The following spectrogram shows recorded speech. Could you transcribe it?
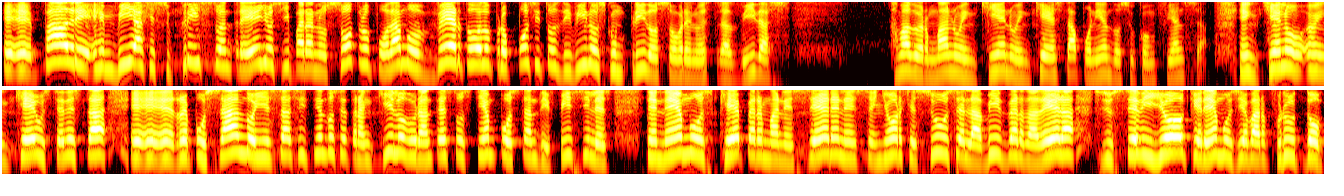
eh, eh, Padre, envía a Jesucristo entre ellos y para nosotros podamos ver todos los propósitos divinos cumplidos sobre nuestras vidas. Amado hermano, ¿en quién o en qué está poniendo su confianza? ¿En quién o en qué usted está eh, eh, eh, reposando y está sintiéndose tranquilo durante estos tiempos tan difíciles? Tenemos que permanecer en el Señor Jesús, en la vida verdadera. Si usted y yo queremos llevar fruto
